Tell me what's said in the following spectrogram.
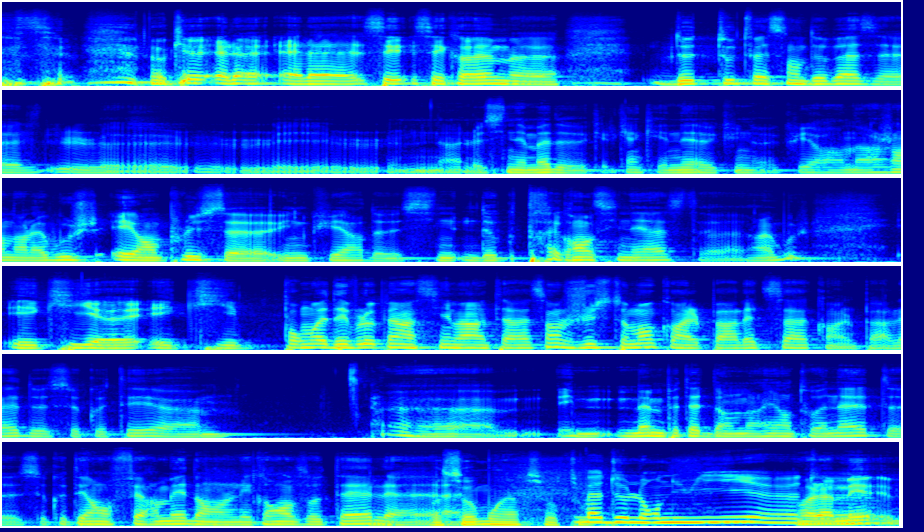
donc elle, c'est quand même de toute façon de base le, le, le cinéma de quelqu'un qui est né avec une cuillère en argent dans la bouche et en plus euh, une cuillère de, très grands cinéastes euh, dans la bouche. et qui, euh, et qui, pour moi, développait un cinéma intéressant, justement quand elle parlait de ça, quand elle parlait de ce côté. Euh, euh, et même peut-être dans Marie-Antoinette, euh, ce côté enfermé dans les grands hôtels. euh, Bah, Somewhere surtout. Bah, de l'ennui. euh, voilà, de- mais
